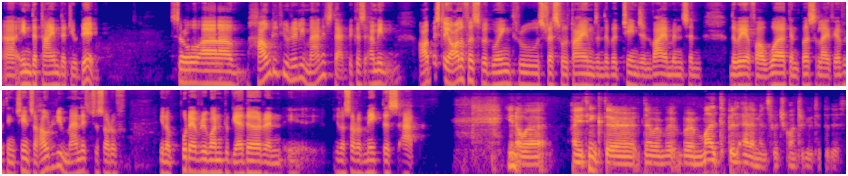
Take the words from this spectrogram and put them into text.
uh, in the time that you did. So, um, how did you really manage that? Because, I mean, obviously, all of us were going through stressful times and there were changed environments and the way of our work and personal life, everything changed. So, how did you manage to sort of you know put everyone together and eh, you know sort of make this app you know uh, i think there there were, were multiple elements which contributed to this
